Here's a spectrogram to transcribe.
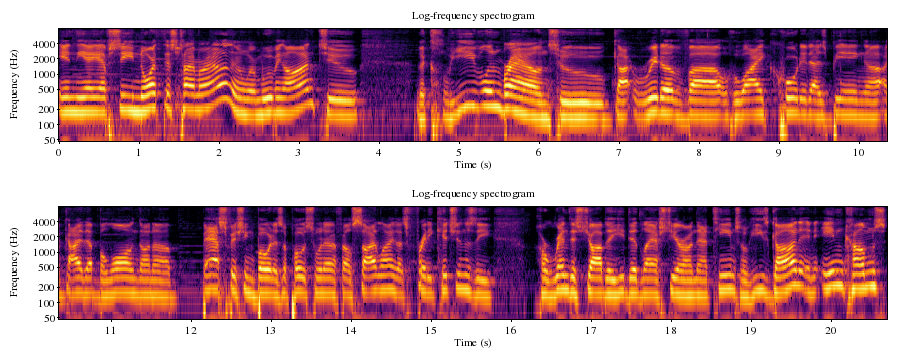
in the AFC North this time around, and we're moving on to the Cleveland Browns, who got rid of uh, who I quoted as being uh, a guy that belonged on a bass fishing boat as opposed to an NFL sideline. That's Freddie Kitchens, the horrendous job that he did last year on that team. So he's gone, and in comes,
